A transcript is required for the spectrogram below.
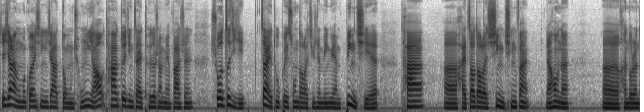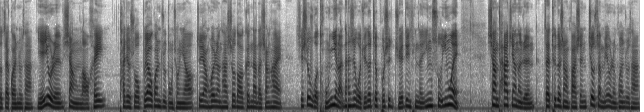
接下来我们关心一下董琼瑶，她最近在推特上面发声，说自己再度被送到了精神病院，并且她呃还遭到了性侵犯，然后呢，呃很多人都在关注她，也有人像老黑，他就说不要关注董琼瑶，这样会让她受到更大的伤害。其实我同意了，但是我觉得这不是决定性的因素，因为像他这样的人在推特上发声，就算没有人关注他。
